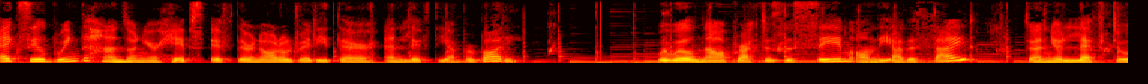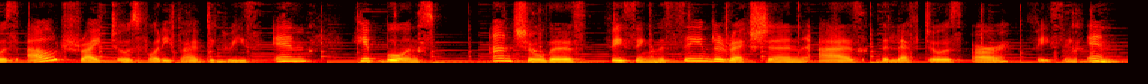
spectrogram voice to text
Exhale, bring the hands on your hips if they're not already there and lift the upper body. We will now practice the same on the other side. Turn your left toes out, right toes 45 degrees in, hip bones and shoulders facing the same direction as the left toes are facing in.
